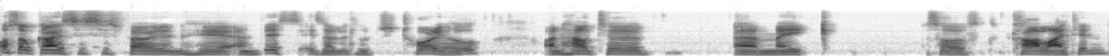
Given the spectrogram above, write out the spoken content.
What's up guys, this is Foden here and this is a little tutorial on how to uh, make sort of car lighting,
